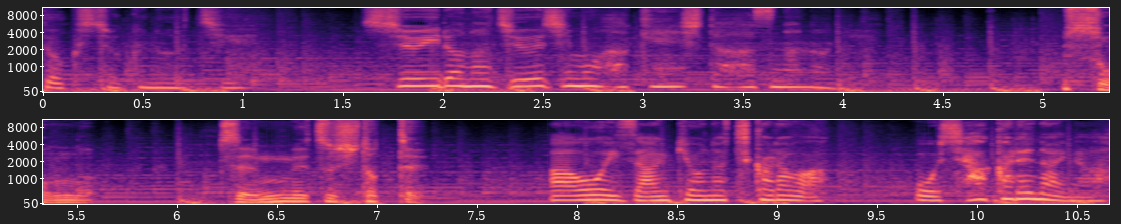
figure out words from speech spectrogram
特色のうち朱色の十字も派遣したはずなのに。そんな全滅したって。青い残響の力は推し量れないな。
